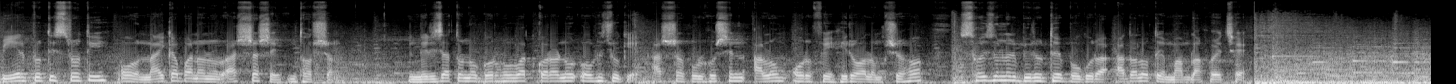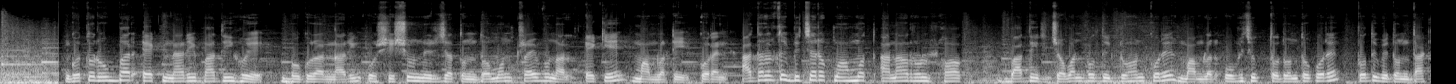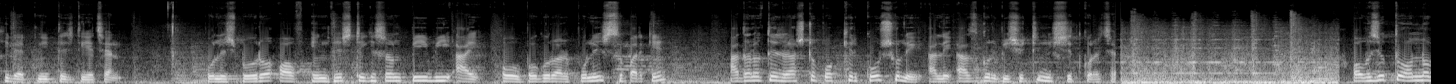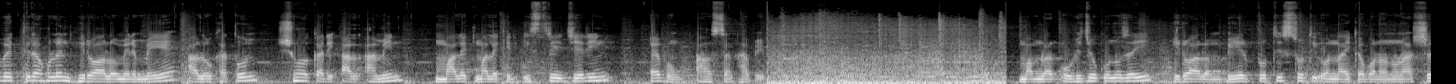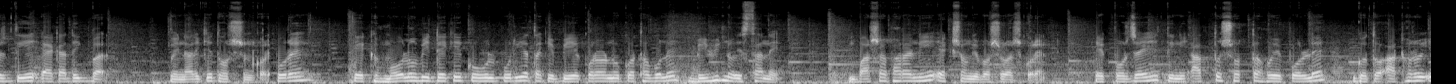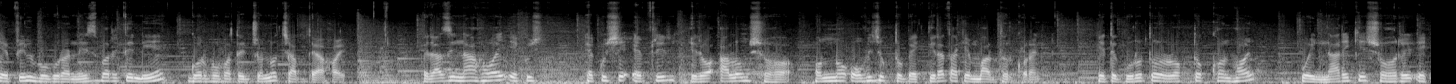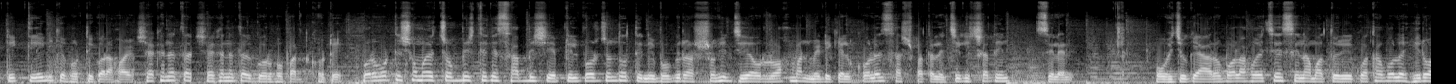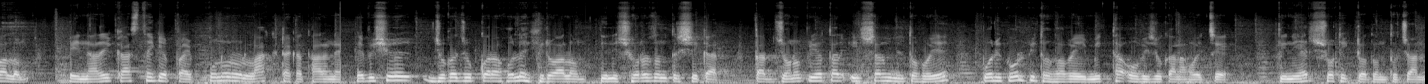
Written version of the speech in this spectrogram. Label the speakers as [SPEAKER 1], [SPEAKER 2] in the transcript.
[SPEAKER 1] বিয়ের প্রতিশ্রুতি ও নায়িকা বানানোর আশ্বাসে ধর্ষণ। নির্যাতন ও গর্ভপাত করানোর অভিযোগে আশরাফুল হোসেন আলম ওরফে হিরো আলম সহ ছয়জনের বিরুদ্ধে বগুড়া আদালতে মামলা হয়েছে। গত রোববার এক নারী বাদী হয়ে বগুড়ার নারী ও শিশু নির্যাতন দমন ট্রাইব্যুনাল একে মামলাটি করেন। আদালতে বিচারক মোহাম্মদ আনারুল হক বাদীর জবানবন্দি গ্রহণ করে মামলার অভিযোগ তদন্ত করে প্রতিবেদন দাখিলের নির্দেশ দিয়েছেন। Police bureau of investigation PBI ও বগুড়ার পুলিশ সুপারকে আদালতের রাষ্ট্রপক্ষের কৌশলী আলী আসগর বিষয়টি নিশ্চিত করেছেন অভিযুক্ত অন্য ব্যক্তিরা হলেন হিরো আলমের মেয়ে আলো খাতুন, সহকারী আল আমিন, মালেক মালেকের স্ত্রী জেরিন এবং আহসান হাবিব। মামলার অভিযোগ অনুযায়ী হিরো আলম বিয়ের প্রতিশ্রুতি ও নায়িকা বানানোর আশ্বাস দিয়ে একাধিকবার ওই নারীকে ধর্ষণ করে। পরে এক মৌলবী ডেকে কবুল পরিয়ে তাকে বিয়ে করানোর কথা বলে বিভিন্ন স্থানে বাসা ভাড়া নিয়ে একসঙ্গে বসবাস করেন। এক পর্যায়ে তিনি আত্মসত্ত্বা হয়ে পড়লে গত আঠারোই এপ্রিল বগুড়ার নিজ বাড়িতে নিয়ে গর্ভপাতের জন্য চাপ দেওয়া হয়। রাজি না হওয়ায় একুশ একুশে এপ্রিল হিরো আলম সহ অন্য অভিযুক্ত ব্যক্তিরা তাকে মারধর করেন। এতে গুরুতর রক্তক্ষণ হয়। ওই নারীকে শহরের একটি ক্লিনিকে ভর্তি করা হয়। সেখানে তার সেখানে তার গর্ভপাত ঘটে। পরবর্তী সময়ে চব্বিশ থেকে ছাব্বিশে এপ্রিল পর্যন্ত তিনি বগুড়ার শহীদ জিয়াউর রহমান মেডিকেল কলেজ হাসপাতালে চিকিৎসাধীন ছিলেন। অভিযোগে আরও বলা হয়েছে, সিনেমা তৈরির কথা বলে হিরো আলম এই নারীর কাছ থেকে প্রায় পনেরো লাখ টাকা ধার নেয়। এ বিষয়ে যোগাযোগ করা হলে হিরো আলম, তিনি ষড়যন্ত্রের শিকার। তার জনপ্রিয়তার ঈর্ষান্বিত হয়ে পরিকল্পিতভাবে এই মিথ্যা অভিযোগ আনা হয়েছে। তিনি এর সঠিক তদন্ত চান।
